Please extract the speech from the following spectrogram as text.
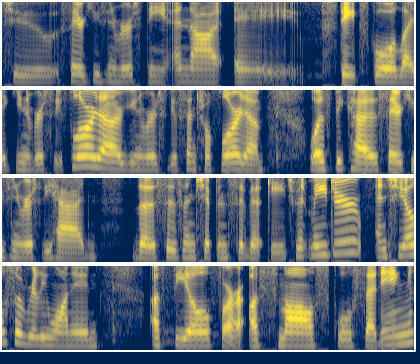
to Syracuse University and not a state school like University of Florida or University of Central Florida was because Syracuse University had the citizenship and civic engagement major. And she also really wanted a feel for a small school setting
